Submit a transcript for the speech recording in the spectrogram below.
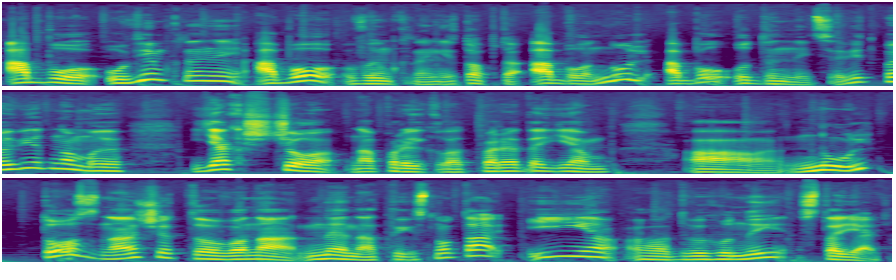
або увімкнені, або вимкнені, тобто або 0, або одиниця. Відповідно, ми, якщо, наприклад, передаємо а, 0, то значить вона не натиснута і е, двигуни стоять.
